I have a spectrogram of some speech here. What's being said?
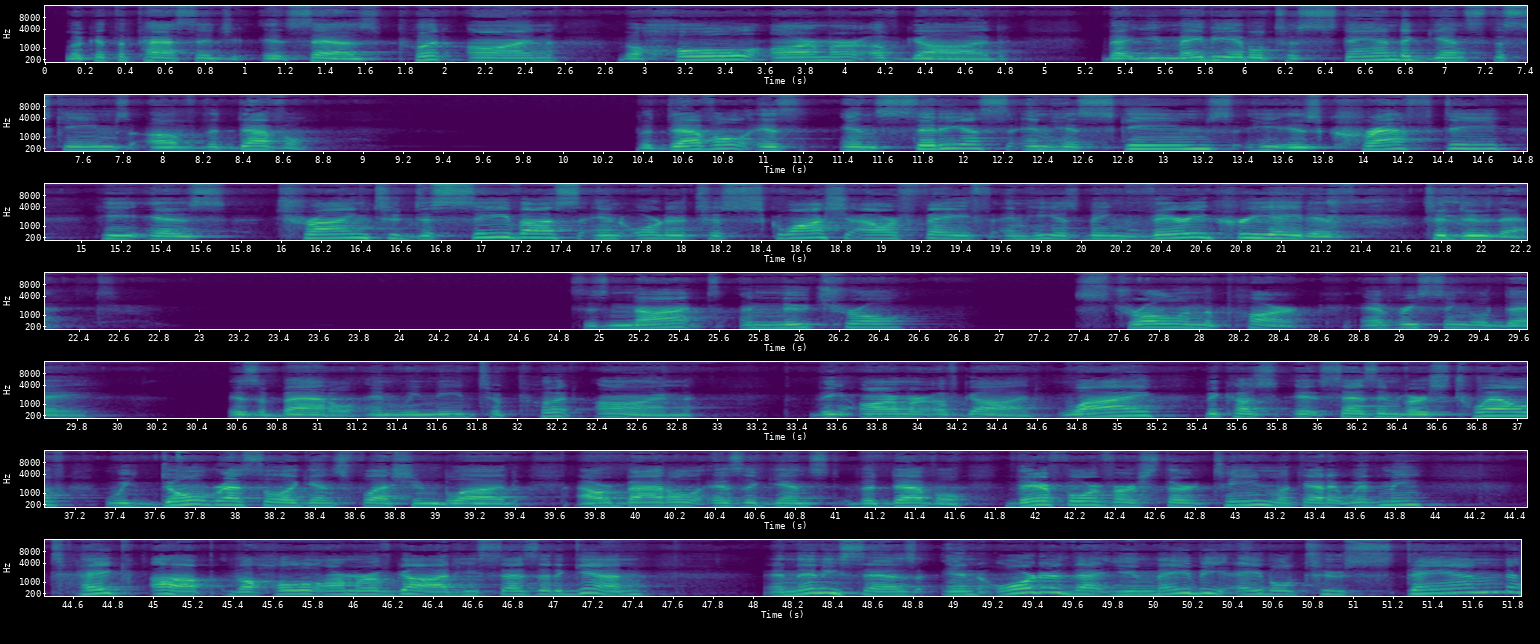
Look at the passage. It says, Put on the whole armor of God that you may be able to stand against the schemes of the devil. The devil is insidious in his schemes, he is crafty, he is trying to deceive us in order to squash our faith, and he is being very creative to do that. This is not a neutral stroll in the park every single day is a battle, and we need to put on the armor of God. Why? Because it says in verse 12, we don't wrestle against flesh and blood. Our battle is against the devil. Therefore, verse 13, look at it with me. Take up the whole armor of God. He says it again. And then he says, in order that you may be able to stand,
